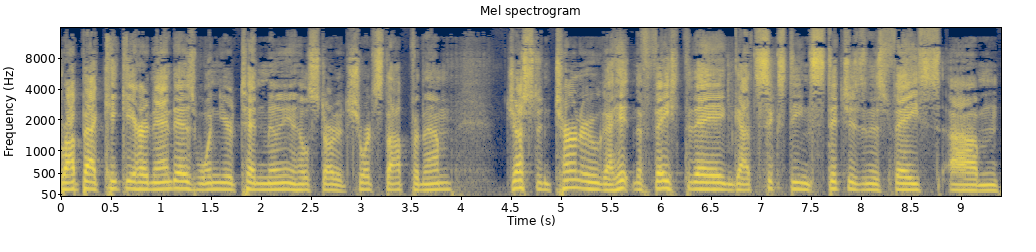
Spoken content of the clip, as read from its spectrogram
Brought back Kike Hernandez, one year, ten million. He'll start at shortstop for them. Justin Turner, who got hit in the face today and got 16 stitches in his face, um,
